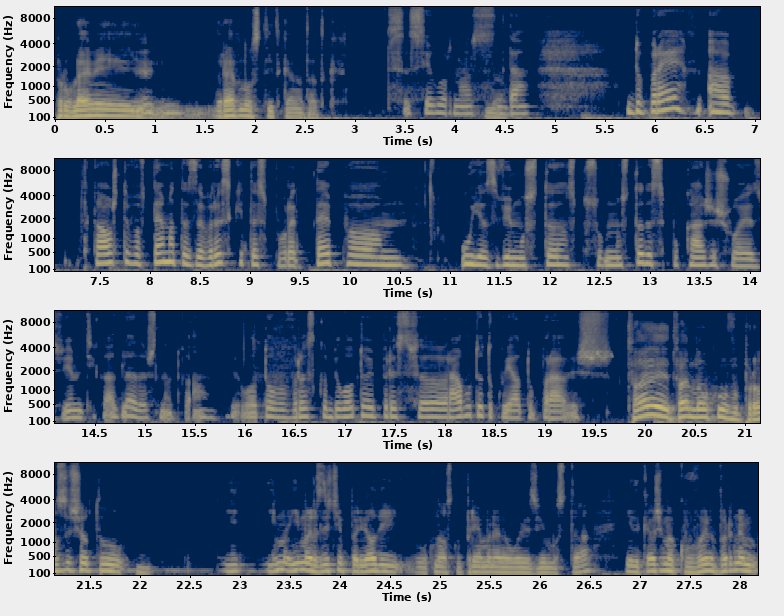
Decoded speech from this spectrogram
проблеми, Мгм. ревност и така нататък. Със сигурност, Да. да. Добре, а, така още в темата за връзките, според теб, а, уязвимостта, способността да се покажеш уязвим, ти как гледаш на това? Било то във връзка, било то и през работата, която правиш. Това е, това е много хубав въпрос, защото и, има, има различни периоди относно приемане на уязвимостта. И да кажем, ако вър, върнем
